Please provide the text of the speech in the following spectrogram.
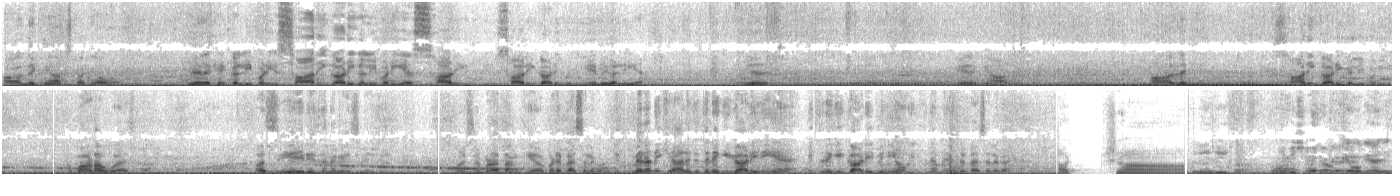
हाल देखें आप इसका क्या हुआ। है ये देखें गली पड़ी है। सारी गाड़ी गली पड़ी है। सारी सारी गाड़ी पड़ी ये भी गली है। ये ये देखें हाल हाल देखें सारी गाड़ी गली पड़ी है। कबाड़ा हुआ है इसका। बस यही रीज़न है बेचने की और इसने बड़ा तंग किया बड़े पैसे लगाए। मेरा नहीं ख्याल है जितने की गाड़ी नहीं है इतने की गाड़ी भी नहीं होगी जितने हमने इस पे पैसे लगाए हैं। अच्छा। जी ये भी शीशा ओके हो गया जी।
